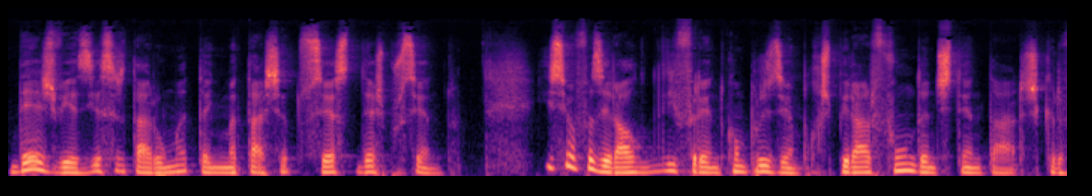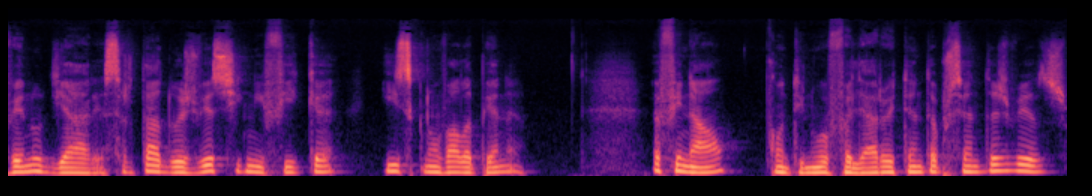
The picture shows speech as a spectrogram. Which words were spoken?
10 vezes e acertar uma, tenho uma taxa de sucesso de 10%. E se eu fazer algo de diferente, como por exemplo respirar fundo antes de tentar, escrever no diário, acertar duas vezes, significa isso que não vale a pena? Afinal, continuo a falhar 80% das vezes.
